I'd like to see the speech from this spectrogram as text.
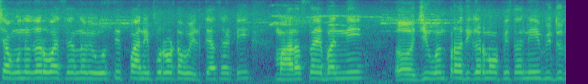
शाहूनगरवासियांना व्यवस्थित पाणीपुरवठा होईल त्यासाठी महाराज साहेबांनी जीवन प्राधिकरण ऑफिस आणि विद्युत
